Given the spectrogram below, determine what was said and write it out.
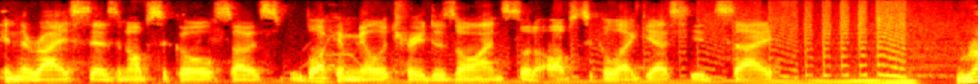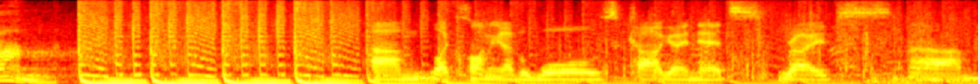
in the race, there's an obstacle. So it's like a military design sort of obstacle, I guess you'd say. Run. Um, like climbing over walls, cargo nets, ropes. Um,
